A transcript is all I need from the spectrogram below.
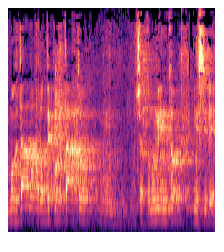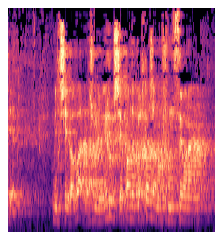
moldavo però deportato in un certo momento in Siberia mi diceva guarda Giulio, in Russia quando qualcosa non funziona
